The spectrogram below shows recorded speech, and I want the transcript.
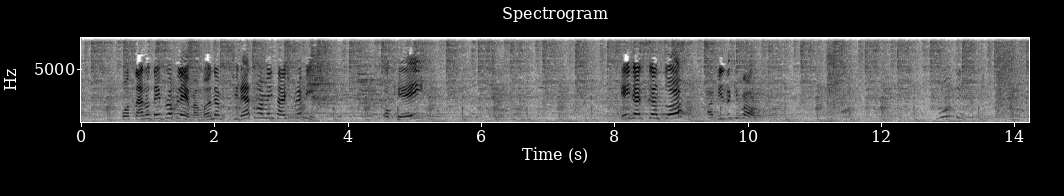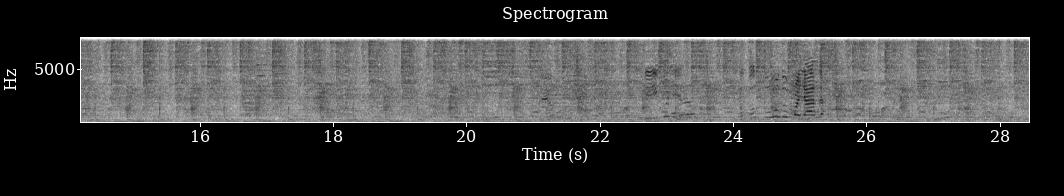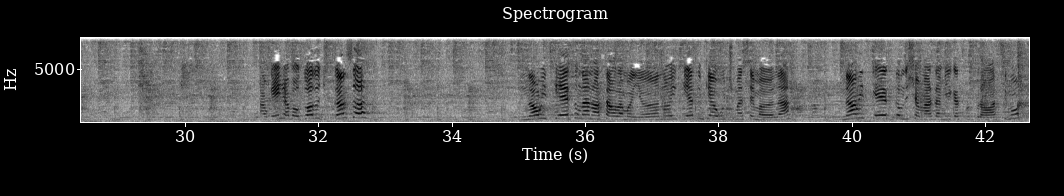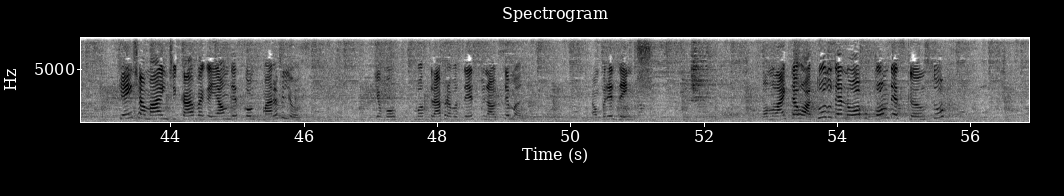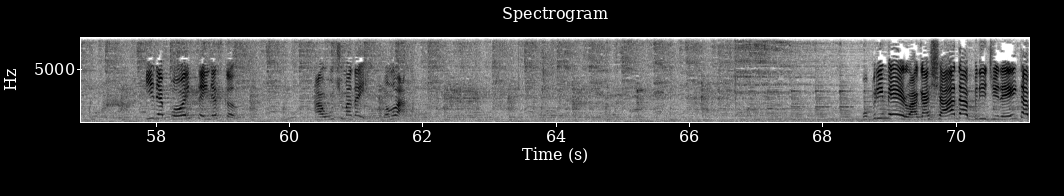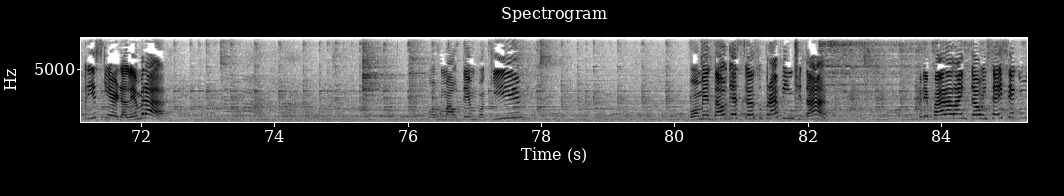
postar não tem problema. Manda direto uma mensagem pra mim. Ok? Quem já descansou, avisa que volta. tudo molhada. Alguém já voltou do descanso? Não esqueçam da nossa aula amanhã, não esqueçam que é a última semana. Não esqueçam de chamar as amigas pro próximo. Quem chamar, indicar, vai ganhar um desconto maravilhoso. Que eu vou mostrar pra vocês esse final de semana. É um presente. Vamos lá então, ó. Tudo de novo com descanso. E depois sem descanso. A última daí. Vamos lá. O primeiro, agachada, abrir direita, abrir esquerda, lembra? Vou arrumar o tempo aqui. Vou aumentar o descanso para 20, tá? Prepara lá então, em 6 segundos.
